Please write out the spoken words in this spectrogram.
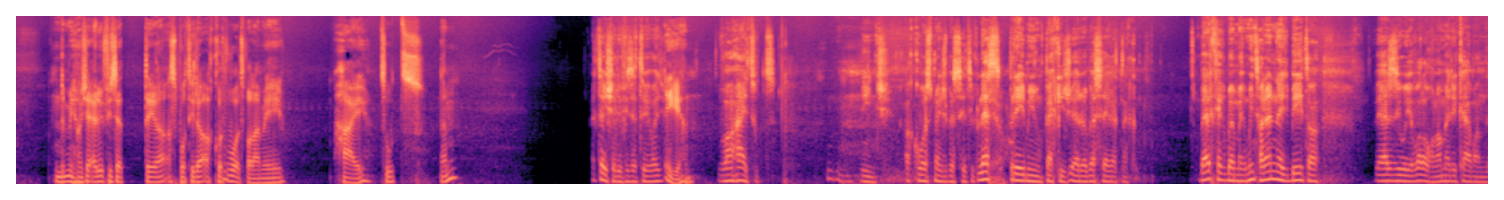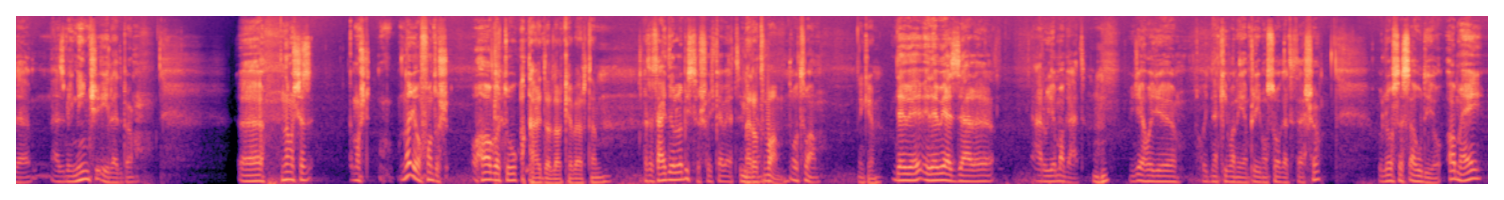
De mi, hogyha előfizettél a Spotira, akkor volt valami high cucc, nem? Hát te is előfizető vagy. Igen. Van high cucc? Nincs. Akkor azt meg is beszéltük. Lesz Jó. premium package, erről beszélgetnek. Berkekben meg mintha lenne egy beta verziója valahol Amerikában, de ez még nincs életben. Na most ez most nagyon fontos a hallgatók, Tidal-lal kevertem, hát a tidal biztos, hogy kevert. mert igen. ott van. Ott van. Igen. De ő, de ő ezzel árulja magát. Uh-huh. Ugye, hogy, hogy neki van ilyen prémium szolgáltatása, hogy Lossless Audio, amely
